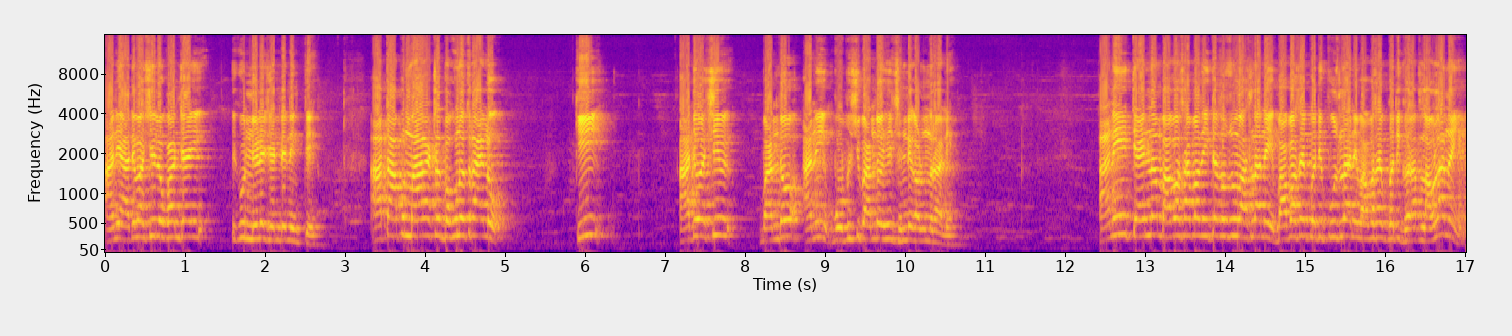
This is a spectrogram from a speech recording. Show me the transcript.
आणि आदिवासी लोकांच्याही इकडून निळे झेंडे निघते. आता आपण महाराष्ट्रात बघूनच राहिलो की आदिवासी बांधव आणि ओबीसी बांधव हे झेंडे काढून राहिले. आणि त्यांना बाबासाहेबांचा इतिहास अजून वाचला नाही. बाबासाहेब कधी पूजला नाही बाबासाहेब कधी घरात लावला नाही.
